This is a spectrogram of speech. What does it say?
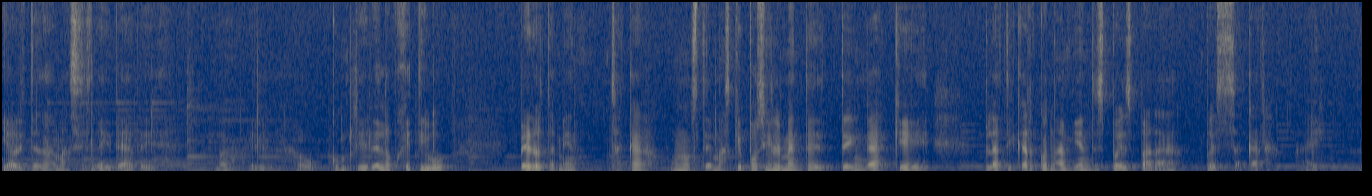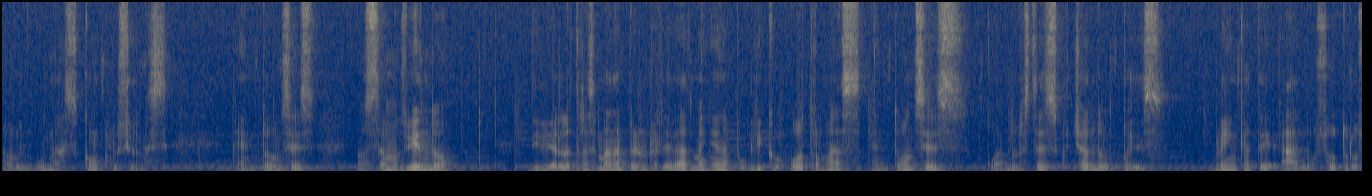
y ahorita nada más es la idea de bueno cumplir el objetivo pero también sacar unos temas que posiblemente tenga que platicar con alguien después para pues sacar ahí algunas conclusiones. Entonces nos estamos viendo, diría la otra semana, pero en realidad mañana publico otro más. Entonces cuando lo estés escuchando pues bríncate a los otros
